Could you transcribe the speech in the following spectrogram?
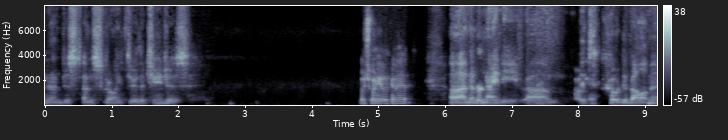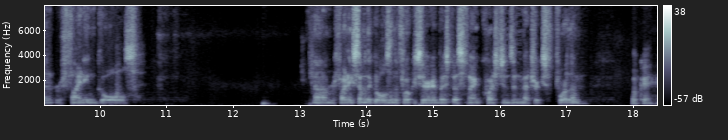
And I'm just I'm scrolling through the changes. Which one are you looking at? Uh, number 90. Um, Okay. It's code development, refining goals. Um, refining some of the goals in the focus area by specifying questions and metrics for them. Okay.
